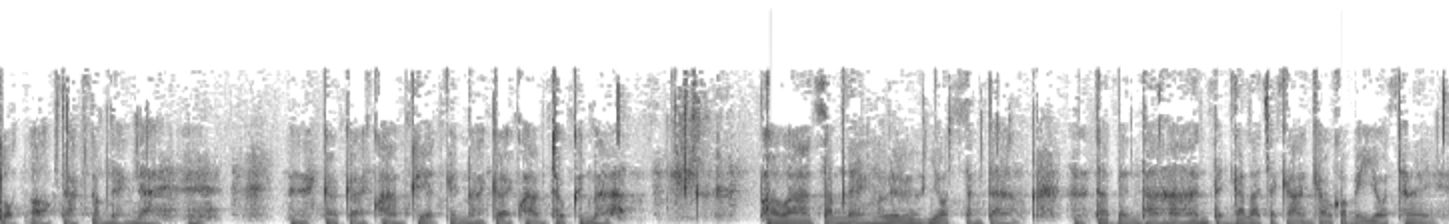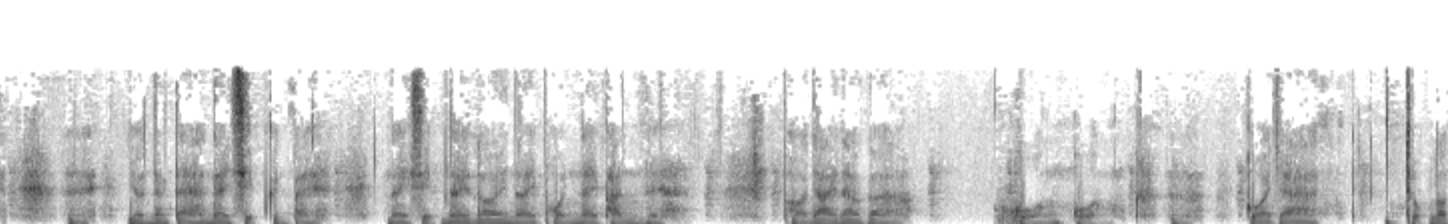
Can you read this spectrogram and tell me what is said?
ปลดออกจากตำแหน่งได้ ก็เกิดความเครียดขึ้นมา เกิดความทุกข์ขึ้นมา เพราะว่าตำแหน่งหรือยศต่างๆ ถ้าเป็นทหารเป็นข้าราชการเขาก็มียศให้ยศตั้งแต่ในสิบขึ้นไปในสิบในร้อยในพลในพันพอได้แล้วก็ห่วงห่วงกลัวจะถูกลด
